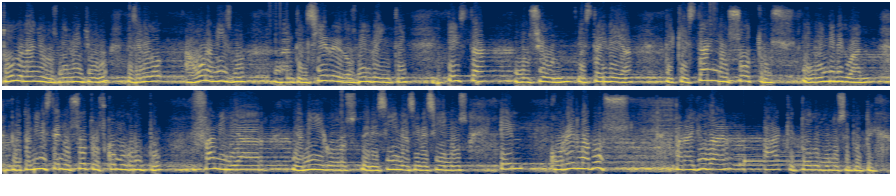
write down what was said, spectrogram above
todo el año 2021, desde luego ahora mismo, durante el cierre de 2020, esta noción, esta idea de que está en nosotros, en lo individual, pero también está en nosotros como grupo, familiar, de amigos, de vecinas y vecinos, el correr la voz para ayudar a que todo el mundo se proteja.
